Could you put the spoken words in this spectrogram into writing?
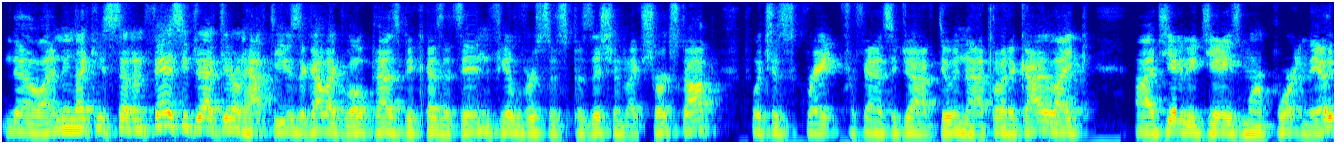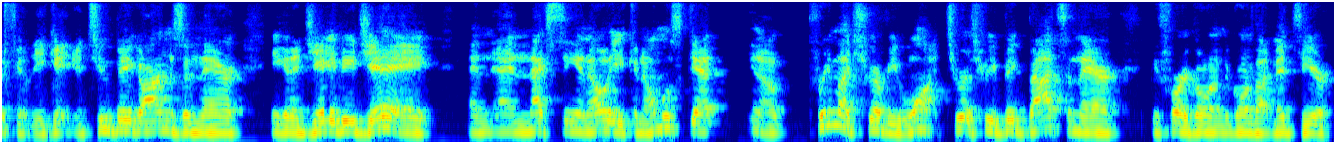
No, I mean, like you said, on fantasy draft, you don't have to use a guy like Lopez because it's infield versus position like shortstop, which is great for fantasy draft doing that. But a guy like uh, JBJ is more important in the outfield. You get your two big arms in there, you get a JBJ, and and next thing you know, you can almost get you know pretty much whoever you want, two or three big bats in there before going going that mid tier.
